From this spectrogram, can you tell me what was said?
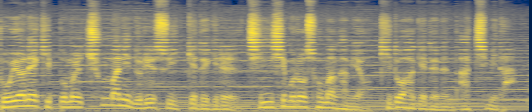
조연의 기쁨을 충만히 누릴 수 있게 되기를 진심으로 소망하며 기도하게 되는 아침이다.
